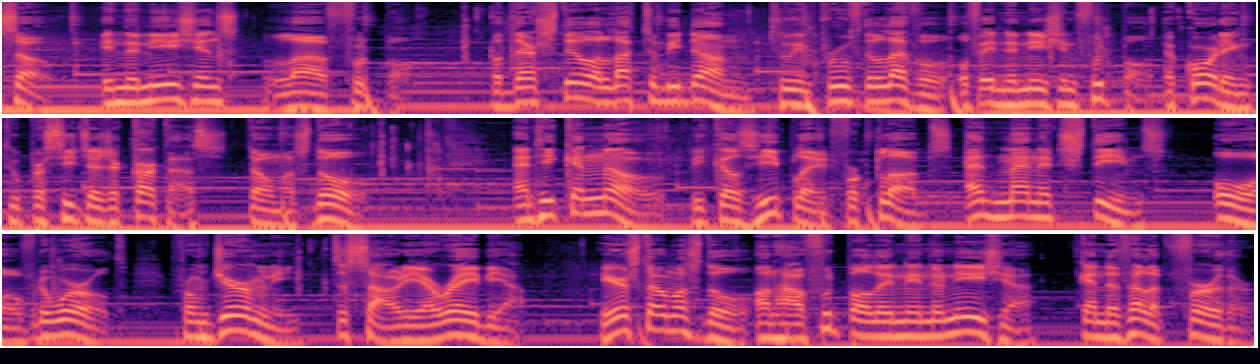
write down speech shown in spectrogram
So, Indonesians love football. But there's still a lot to be done to improve the level of Indonesian football, according to Persija Jakarta's Thomas Doll. And he can know because he played for clubs and managed teams all over the world, from Germany to Saudi Arabia. Here's Thomas Doll on how football in Indonesia can develop further.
